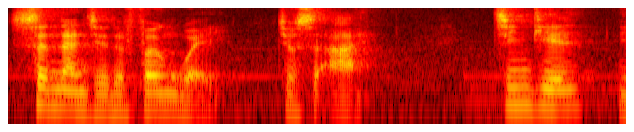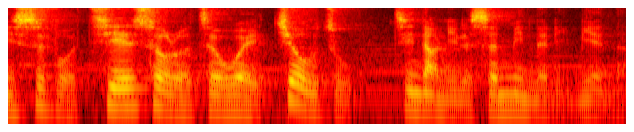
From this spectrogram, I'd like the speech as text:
圣诞节的氛围就是爱。今天你是否接受了这位救主进到你的生命的里面呢？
